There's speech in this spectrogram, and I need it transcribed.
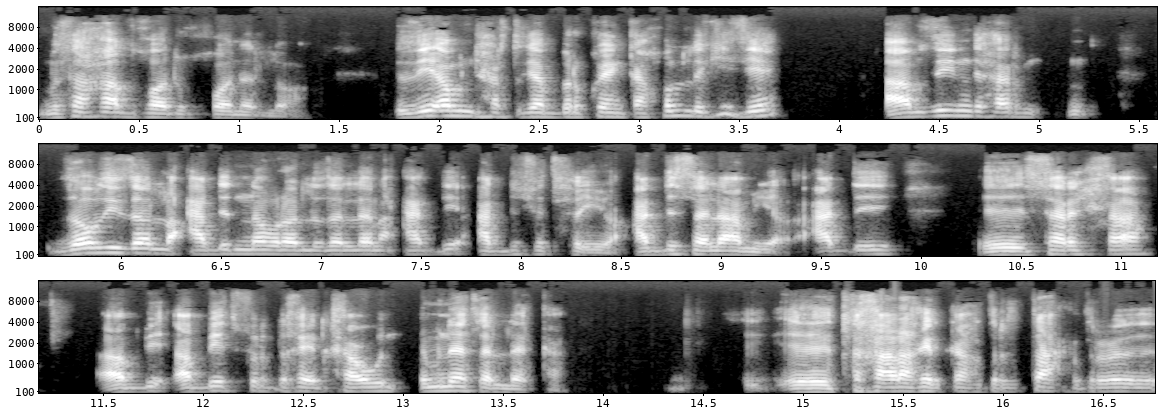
ምሳኻ ዝኸዱ ክኾኑ ኣለዎ እዚኦም እንድሕር ትገብር ኮንካ ኩሉ ግዜ ኣብዚ እንድሕር ዞብዚ ዘሎ ዓዲ እነብረሉ ዘለና ዓዲ ዓዲ ፍትሒ እዩ ዓዲ ሰላም እዩ ዓዲ እ፣ ሰሪሕካ ኣብ ቤ- ኣብ ቤት ፍርዲ ከይድካ እውን እምነት ኣለካ እ፣ ተኻራኺርካ ክትርታዕ ክትር-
